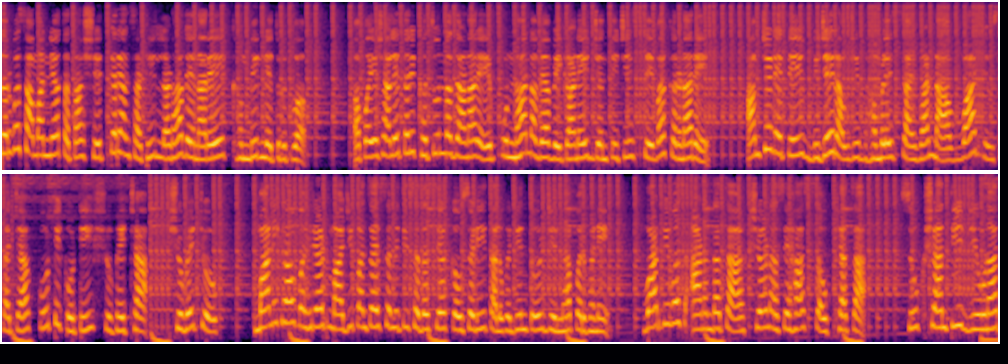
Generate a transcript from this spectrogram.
सर्वसामान्य तथा शेतकऱ्यांसाठी लढा देणारे खंबीर नेतृत्व. अपयश आले तरी खचून न जाणारे पुन्हा नव्या वेगाने जनतेची सेवा करणारे. आमचे नेते विजयरावजी भांबळे साहेबांना वाढदिवसाच्या कोटी कोटी शुभेच्छा. शुभेच्छुक. माणिकराव बहिरट माजी पंचायत समिती सदस्य कौसडी तालुका जिंतूर जिल्हा परभणी. वाढदिवस आनंदाचा क्षण असे हा सौख्याचा. सुख शांती जीवनात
